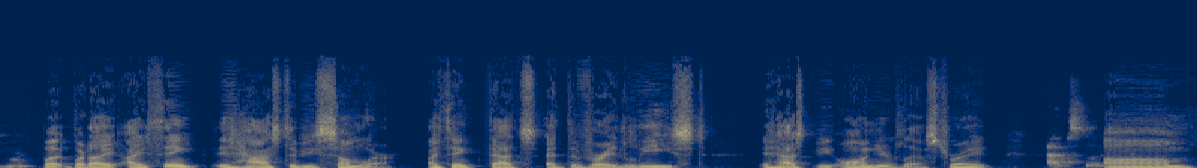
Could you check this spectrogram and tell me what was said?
Mm-hmm. But but I, I think it has to be somewhere. I think that's at the very least it has to be on your list, right? Absolutely. Um,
